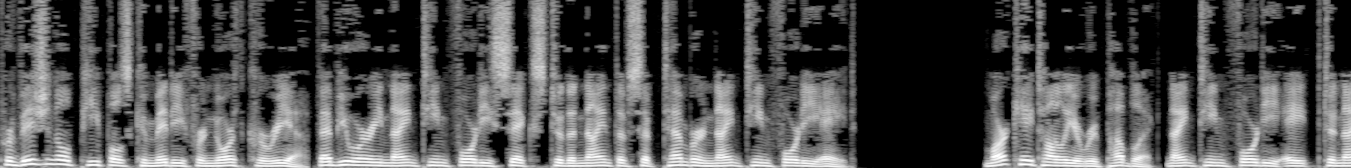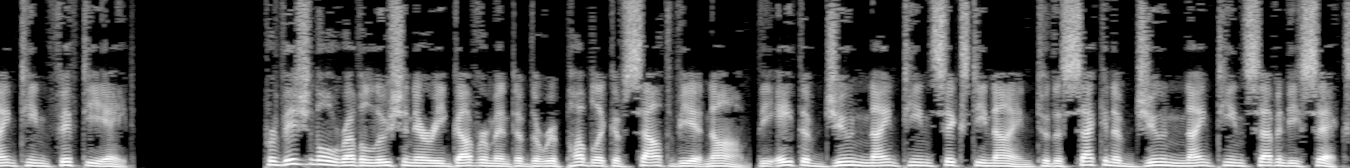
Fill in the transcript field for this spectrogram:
Provisional People's Committee for North Korea February 1946 to the 9th of September 1948 Marquetalia Republic 1948 to 1958 Provisional Revolutionary Government of the Republic of South Vietnam, the 8th of June 1969 to the 2nd of June 1976.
